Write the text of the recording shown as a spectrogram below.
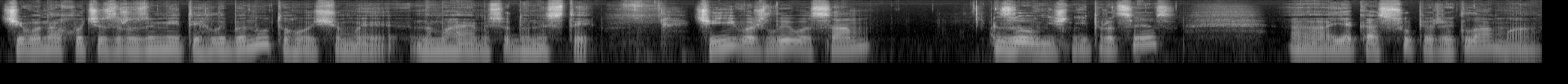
Чи вона хоче зрозуміти глибину того, що ми намагаємося донести, чи їй важливо сам зовнішній процес, якась суперреклама,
